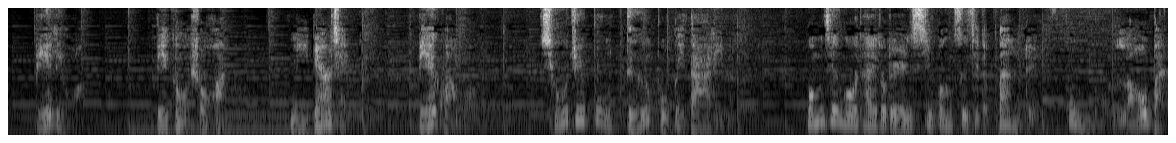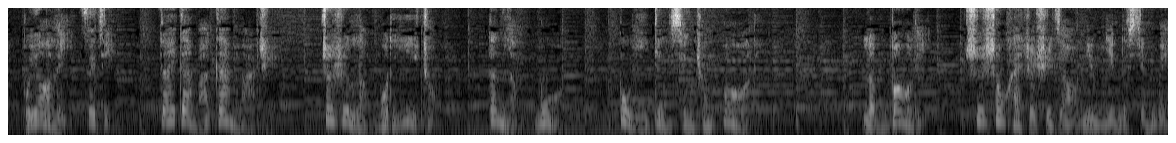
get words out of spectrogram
“别理我，别跟我说话，你一边去，别管我”，求之不得不被搭理呢？我们见过太多的人希望自己的伴侣、父母、老板不要理自己。该干嘛干嘛去，这是冷漠的一种，但冷漠不一定形成暴力。冷暴力是受害者视角命名的行为，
